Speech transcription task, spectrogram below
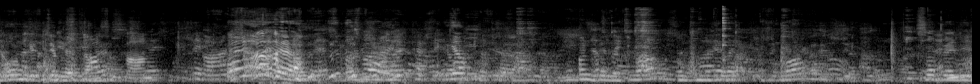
Morgen geht's ja mit Straßenbahn. Ja. Und wenn ich morgen, morgen zur Berlin.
